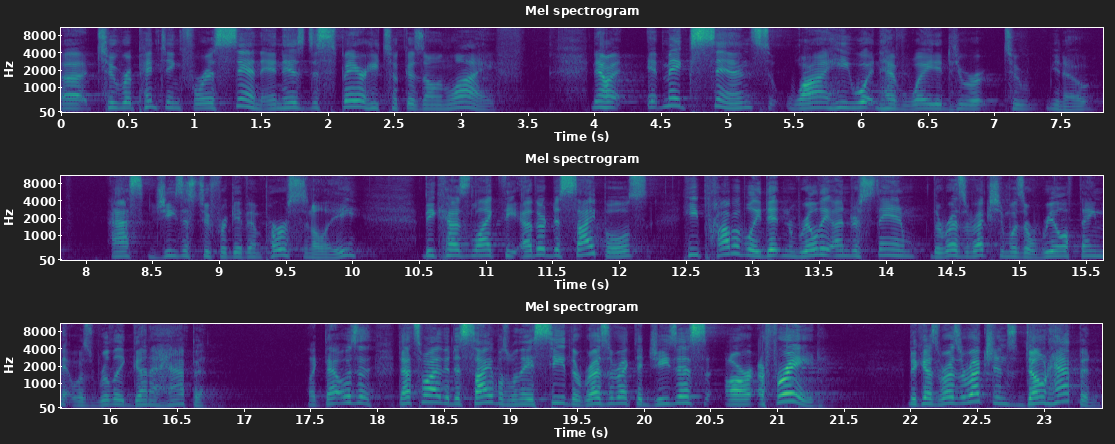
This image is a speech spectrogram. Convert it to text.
uh, to repenting for his sin. In his despair, he took his own life. Now, it, it makes sense why he wouldn't have waited to, to, you know, ask Jesus to forgive him personally, because like the other disciples, he probably didn't really understand the resurrection was a real thing that was really going to happen. Like that was a, that's why the disciples, when they see the resurrected Jesus, are afraid because resurrections don't happen.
